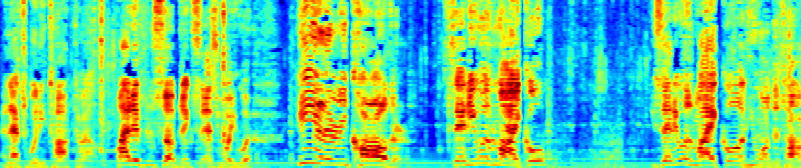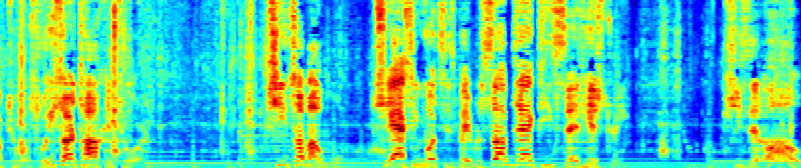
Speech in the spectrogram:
And that's what he talked about. Five different subjects, that's what he went. He literally called her. Said he was Michael he said he was Michael and he wanted to talk to her. So he started talking to her. She talking about she asked him what's his favorite subject. He said history. She said, "Oh,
